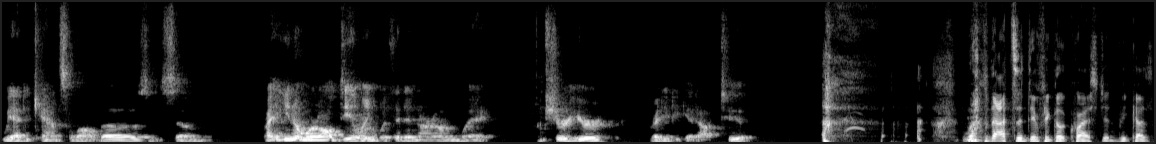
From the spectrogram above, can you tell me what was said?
we had to cancel all those. And so, I, you know, we're all dealing with it in our own way. I'm sure you're ready to get out too. well, that's a difficult question because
